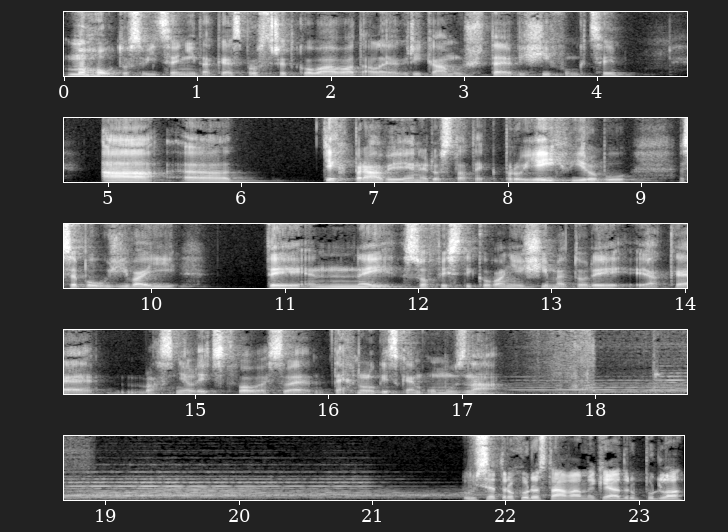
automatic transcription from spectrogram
Mohou to svícení také zprostředkovávat, ale jak říkám, už v té vyšší funkci. A těch právě je nedostatek. Pro jejich výrobu se používají ty nejsofistikovanější metody, jaké vlastně lidstvo ve své technologickém umu zná. Už se trochu dostáváme k jádru pudla.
